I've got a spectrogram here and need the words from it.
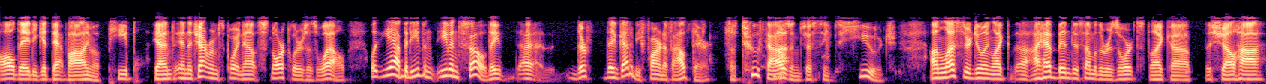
all day to get that volume of people. Yeah, and, and the chat room's pointing out snorkelers as well. Well, yeah, but even even so, they uh, they're they've got to be far enough out there. So 2,000 just seems huge, unless they're doing like uh, I have been to some of the resorts like uh, the Xel-Ha,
